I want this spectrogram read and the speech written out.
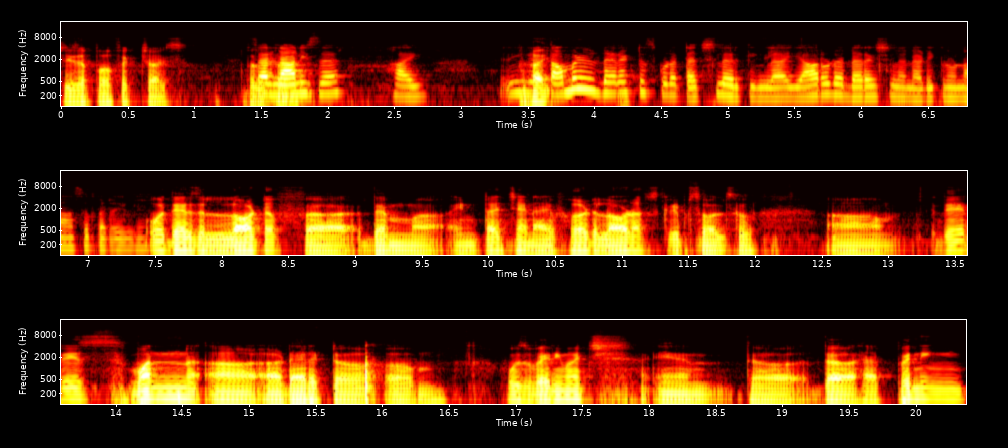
she's a perfect choice. Sir Nani sir hi நீங்க தமிழ் டைரக்டர்ஸ் கூட டச்ல இருக்கீங்களா? யாரோட டைரக்ஷன்ல நடிக்கணும்னு ஆசைப்படுறீங்க? ஓ there is a lot of uh, them uh, in touch and i've heard a lot of scripts also. Um, there is one uh, uh, director um, who's very much in the the happening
